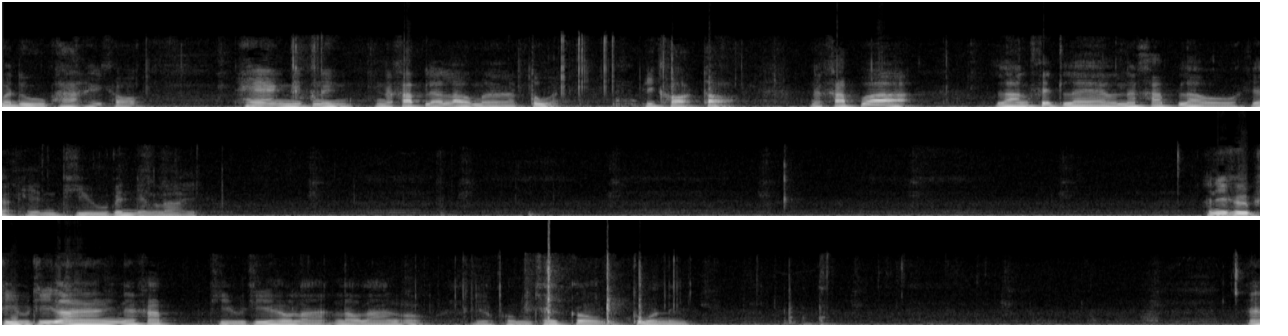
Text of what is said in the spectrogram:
มาดูพระให้เขาแห้งนิดนึงนะครับ แล้วเรามาตรวจวิเคราะห์ต่อนะครับว่าล้างเสร็จแล้วนะครับ เราจะเห็นผิวเป็นอย่างไรอันนี้คือผิวที่ล้างนะครับ ผิวที่เราล้างเราล้างออก เดี๋ยวผมใช้กล้องตัวหนึ่งอ่า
